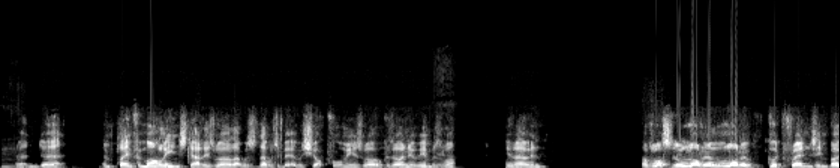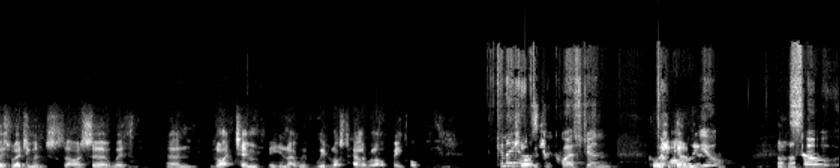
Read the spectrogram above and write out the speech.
Hmm. And uh, and playing for Marlene's dad as well. That was that was a bit of a shock for me as well because I knew him as Yeah. well. You know, and I've lost a lot, a lot of good friends in both regiments that I served with, and like Tim, you know, we've we've lost a hell of a lot of people. Can I It's like- ask a question Of course, to you all can. of Yeah. you? Uh-huh. So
